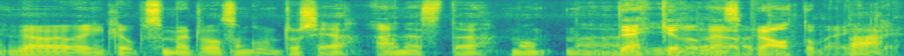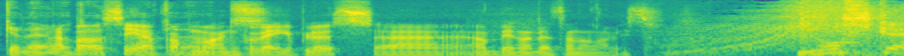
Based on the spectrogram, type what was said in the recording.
Vi har jo egentlig oppsummert hva som kommer til å skje Ja. de neste månedene. Det er ikke noe mer å prate om, Det er egentlig. ikke det, Jeg vet bare sier er på VG+. og Jeg begynner å lese en annen avis. Norske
